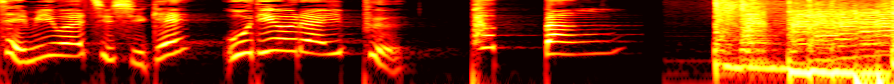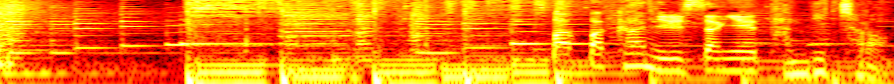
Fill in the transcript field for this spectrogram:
재미와 지식의 오디오 라이프 팟빵 빡빡한 일상의 단비처럼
